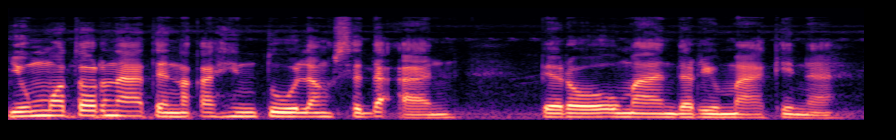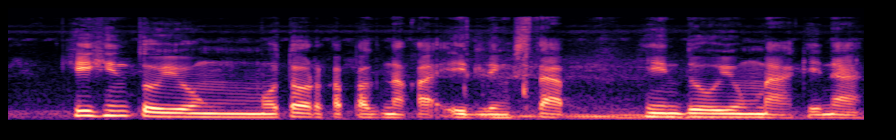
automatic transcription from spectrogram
yung motor natin nakahinto lang sa daan, pero umaandar yung makina, hihinto yung motor kapag naka-idling stop, hindo yung makina.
